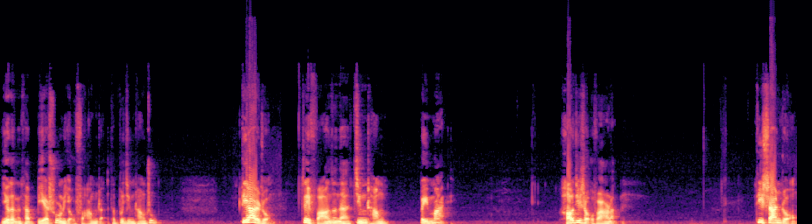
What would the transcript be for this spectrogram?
也可能他别墅呢有房子，他不经常住。第二种，这房子呢经常被卖，好几手房了。第三种，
